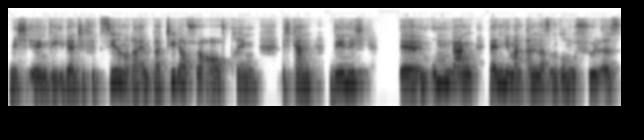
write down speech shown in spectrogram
mich irgendwie identifizieren oder Empathie dafür aufbringen. Ich kann wenig äh, im Umgang, wenn jemand anders in so einem Gefühl ist,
